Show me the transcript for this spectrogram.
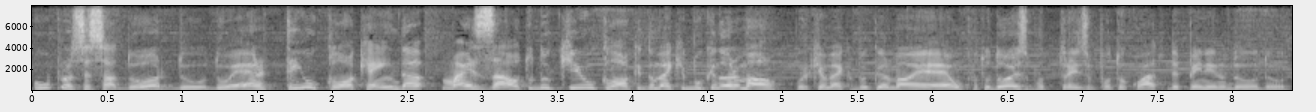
o processador do, do Air tem o clock ainda mais alto do que o clock do MacBook normal, porque o MacBook normal é 1.2, 1.3, 1.4, dependendo do, do,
